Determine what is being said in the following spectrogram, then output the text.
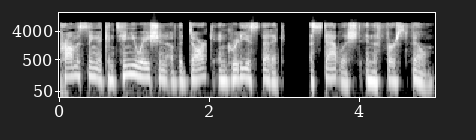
promising a continuation of the dark and gritty aesthetic established in the first film.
